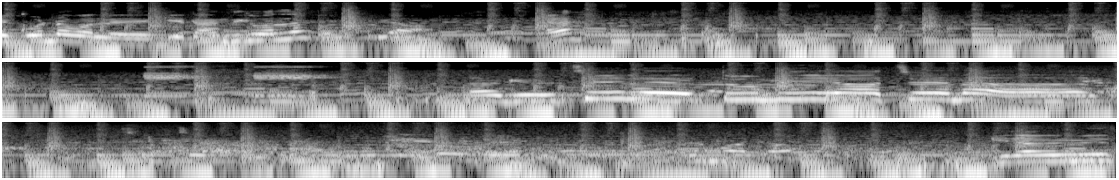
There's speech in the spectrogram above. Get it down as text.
এই কোনটা বলে? গিয়ে ডান দিকে বললে হ্যাঁ? আগে ছিলে তুমি আছে না। গ্রামের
